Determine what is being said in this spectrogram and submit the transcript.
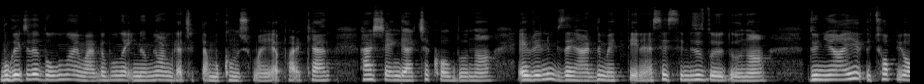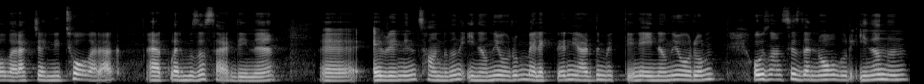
Bu gece de Dolunay var ve buna inanıyorum gerçekten bu konuşmayı yaparken. Her şeyin gerçek olduğuna, evrenin bize yardım ettiğine, sesimizi duyduğuna, dünyayı ütopya olarak, cenneti olarak ayaklarımıza serdiğine, e, evrenin, Tanrı'nın inanıyorum. Meleklerin yardım ettiğine inanıyorum. O yüzden siz de ne olur inanın.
